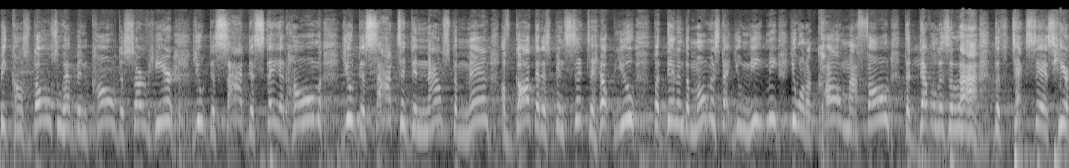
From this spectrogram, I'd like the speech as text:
because those who have been called to serve here, you decide to stay at home. You decide to denounce the man of God that has been sent to help you. But then in the moments that you need me, you want to call my phone. The devil is a lie. The text says here,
